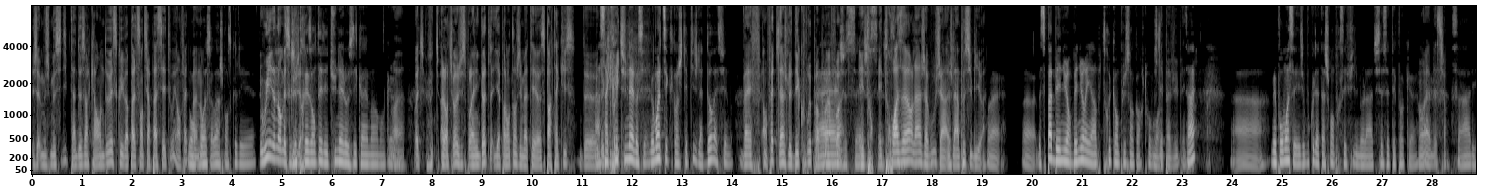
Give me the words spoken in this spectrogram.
je me suis dit, putain, 2h42, est-ce qu'il va pas le sentir passer et tout Et en fait, bon, bah, non. moi ça va. Je pense que j'ai Oui, non, non, mais ce que je j'ai présenté des tunnels aussi quand même. hein, donc, Ouais. Ouais, tu- tu- alors, tu vois, juste pour l'anecdote, il y a pas longtemps, j'ai maté Spartacus de, un de sacré Kubrick. tunnel aussi. Mais moi, tu sais que quand j'étais petit, je l'adorais ce film. Bref, en fait, là, je le découvrais pour la première fois. je sais, et je tro- sais, et je 3 heures, là, j'avoue, je l'ai un peu subi. Ouais. C'est pas Bénur. Bénur, il y a un truc en plus encore, je trouve. Je l'ai pas vu. C'est vrai Euh, mais pour moi, j'ai beaucoup d'attachement pour ces films-là. Tu sais, cette époque. euh, Ouais, bien sûr. Ça, les,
